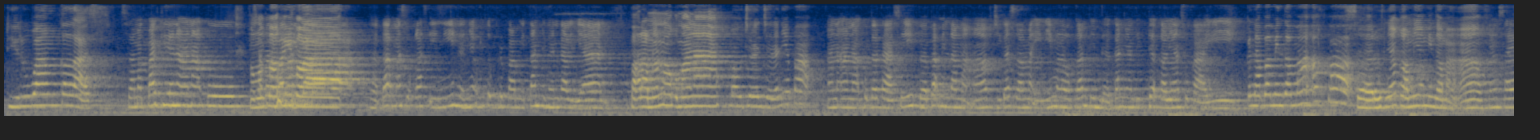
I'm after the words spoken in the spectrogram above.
Di ruang kelas. Selamat pagi anak-anakku. Selamat pagi, Pak. Bapak masuk kelas ini hanya untuk berpamitan dengan kalian. Pak Ramlan mau ke mana? Mau jalan-jalan ya Pak? Anak-anakku terkasih, Bapak minta maaf jika selama ini melakukan tindakan yang tidak kalian sukai. Kenapa minta maaf, Pak? Seharusnya kami yang minta maaf. Yang saya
